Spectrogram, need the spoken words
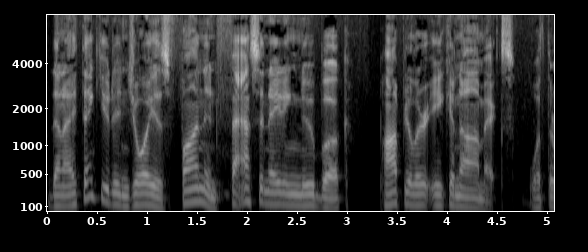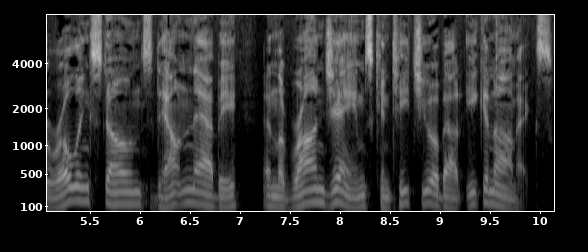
then I think you'd enjoy his fun and fascinating new book, Popular Economics What the Rolling Stones, Downton Abbey, and LeBron James Can Teach You About Economics.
